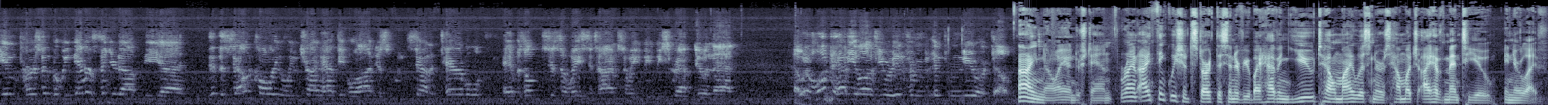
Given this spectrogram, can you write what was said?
in person, but we never figured out the uh, the, the sound quality when we were trying to have people on just sounded terrible, and it was just a waste of time. So we, we, we scrapped doing that. I would have loved to have you on if you were in from in from New York, though. I know, I understand. Ryan, I think we should start this interview by having you tell my listeners how much I have meant to you in your life.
